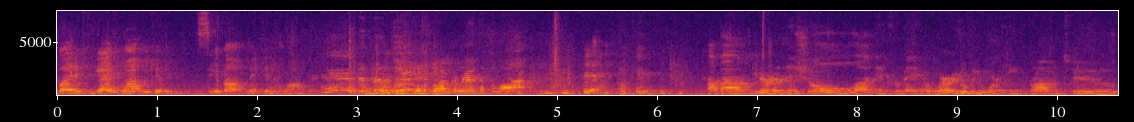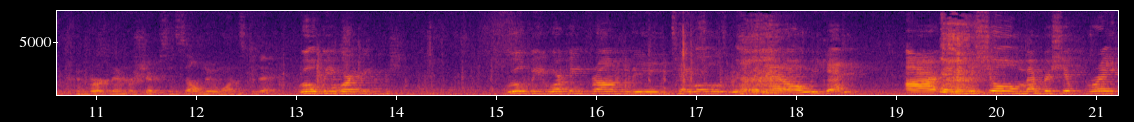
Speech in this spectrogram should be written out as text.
But if you guys want, we can see about making it longer. Just walk around the block. Yeah. Okay. How about your initial uh, information, where you'll be working from to convert memberships and sell new ones today? We'll be working, we'll be working from the tables we've been at all weekend. Our initial membership rate,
